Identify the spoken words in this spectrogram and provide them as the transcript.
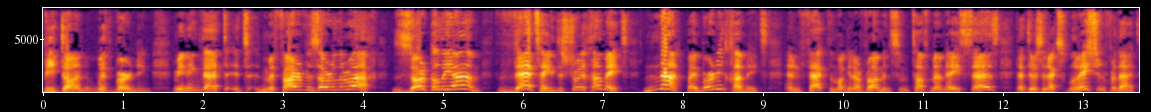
be done with burning, meaning that it's Mefar L'Rach. Zarkaliam. That's how you destroy chametz, not by burning chametz. And in fact, the Magen Avram in some tough memhei says that there's an explanation for that.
